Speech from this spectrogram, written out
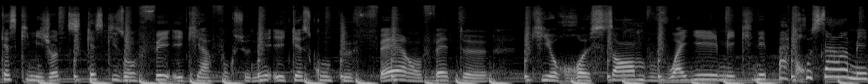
qu'est-ce qui mijote, qu'est-ce qu'ils ont fait et qui a fonctionné et qu'est-ce qu'on peut faire en fait. qui ressemble, vous voyez, mais qui n'est pas trop ça, mais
